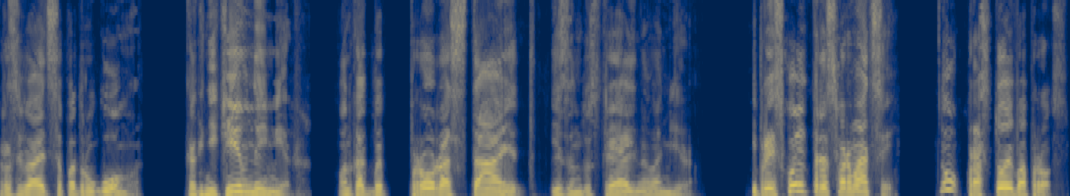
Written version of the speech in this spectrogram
развивается по-другому. Когнитивный мир, он как бы прорастает из индустриального мира. И происходит трансформация. Ну, простой вопрос.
